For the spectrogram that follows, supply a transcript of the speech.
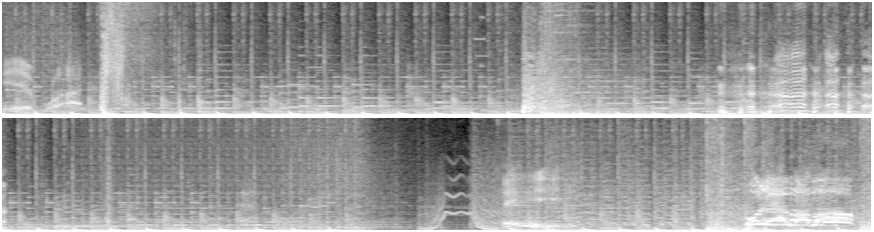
yeah, boy. hey. Olé, baba!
